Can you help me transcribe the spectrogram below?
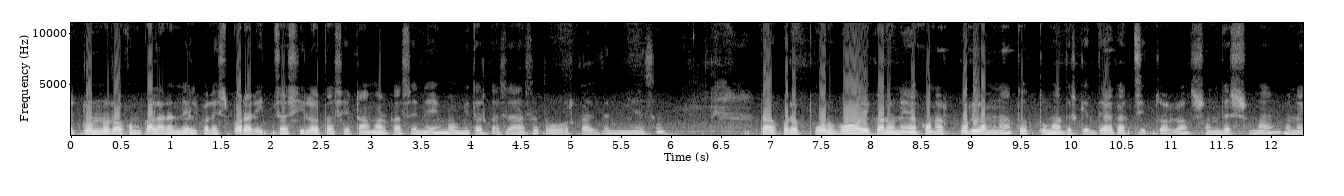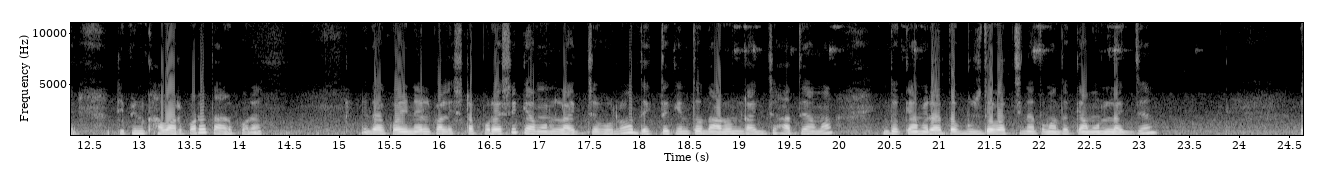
একটু অন্যরকম কালারের নেল পালিশ পরার ইচ্ছা ছিল, তা সেটা আমার কাছে নেই, মমিতার কাছে আছে, তো ওর কাছ দিয়ে নিয়ে এসে। তারপরে পরবো এই কারণে এখন আর পরলাম না, তো তোমাদেরকে দেখাচ্ছি, চলো সন্ধ্যের সময় মানে টিফিন খাওয়ার পরে তারপরে। দেখো, এই নেল পালিশটা পরেছি, কেমন লাগছে বলো? দেখতে কিন্তু দারুণ লাগছে হাতে আমার, কিন্তু ক্যামেরাতে বুঝতে পারছি না তোমাদের কেমন লাগছে। তো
